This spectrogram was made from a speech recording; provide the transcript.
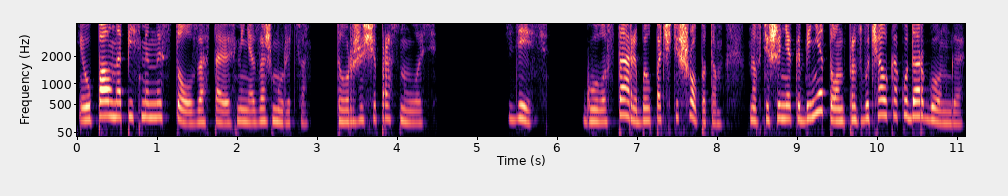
и упал на письменный стол, заставив меня зажмуриться. Торжище проснулось. «Здесь». Голос старый был почти шепотом, но в тишине кабинета он прозвучал как удар гонга.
